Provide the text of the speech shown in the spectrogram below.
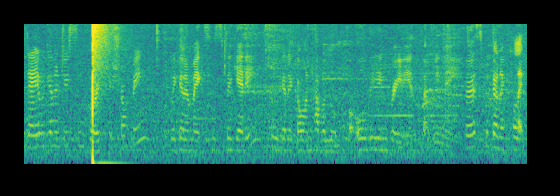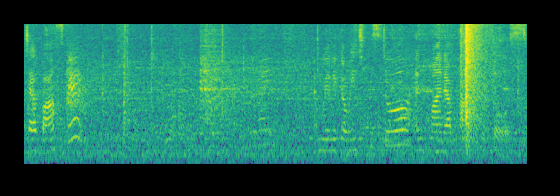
today we're going to do some grocery shopping. We're going to make some spaghetti, so we're going to go and have a look for all the ingredients that we need. First we're going to collect our basket. And we're going to go into the store and find our pasta sauce.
